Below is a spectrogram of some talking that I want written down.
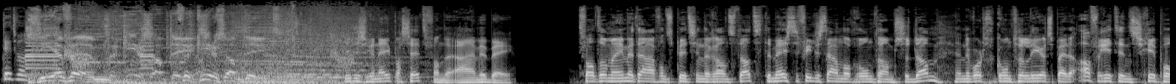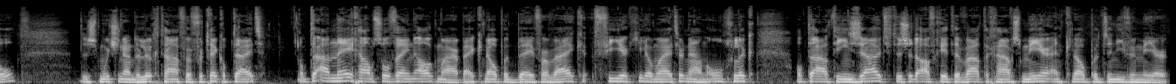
Dit was... ZFM, verkeersupdate. verkeersupdate. Dit is René Passet van de ANWB. Het valt wel mee met de avondspits in de Randstad. De meeste files staan nog rond Amsterdam. En er wordt gecontroleerd bij de afrit in Schiphol. Dus moet je naar de luchthaven, vertrek op tijd. Op de A9 Amstelveen-Alkmaar bij knooppunt Beverwijk 4 kilometer na een ongeluk. Op de A10 Zuid tussen de afritten Watergraafsmeer en knooppunt de Nieuwe Meer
